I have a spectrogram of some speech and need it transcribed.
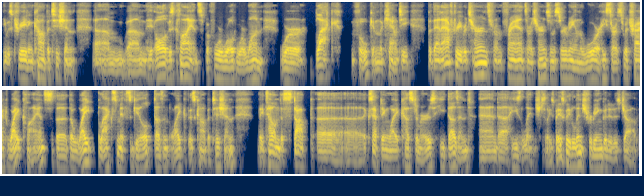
he was creating competition. Um, um, all of his clients before World War One were black folk in the county. But then after he returns from France and returns from serving in the war, he starts to attract white clients. The the white blacksmiths guild doesn't like this competition they tell him to stop uh, accepting white customers. He doesn't, and uh, he's lynched. So he's basically lynched for being good at his job.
